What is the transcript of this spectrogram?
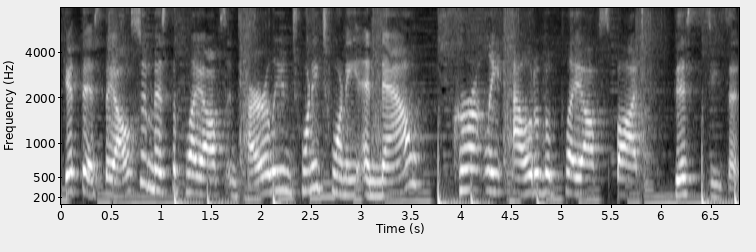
Get this, they also missed the playoffs entirely in 2020 and now currently out of a playoff spot this season.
